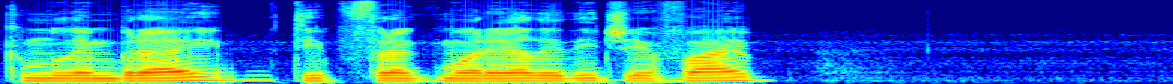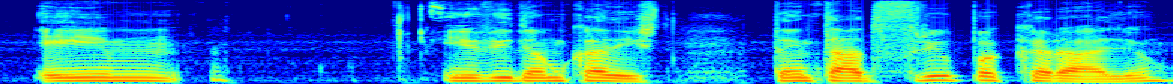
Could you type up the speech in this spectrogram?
que me lembrei, tipo Franco Morelli DJ Vibe. E, e a vida é um bocado isto. Tem estado frio para caralho.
